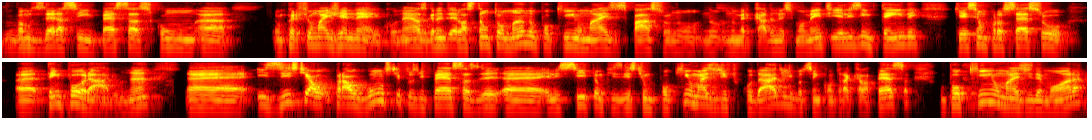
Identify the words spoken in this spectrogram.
vamos dizer assim, peças com uh, um perfil mais genérico, né? As grandes elas estão tomando um pouquinho mais espaço no, no, no, mercado nesse momento e eles entendem que esse é um processo uh, temporário, né? É, existe para alguns tipos de peças, é, eles citam que existe um pouquinho mais de dificuldade de você encontrar aquela peça, um pouquinho mais de demora,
